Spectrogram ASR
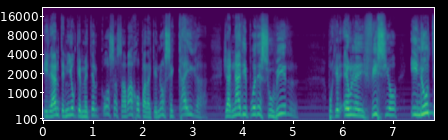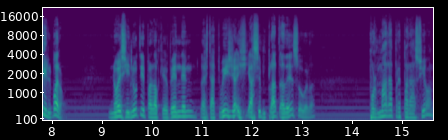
y le han tenido que meter cosas abajo para que no se caiga. Ya nadie puede subir porque es un edificio inútil. Bueno, no es inútil para los que venden la estatuilla y hacen plata de eso, ¿verdad? Por mala preparación,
